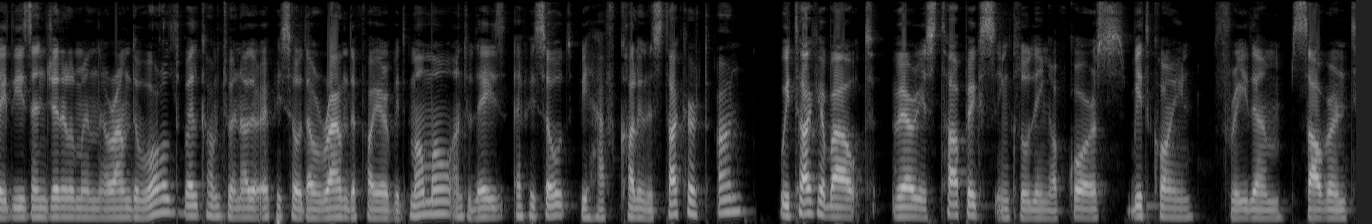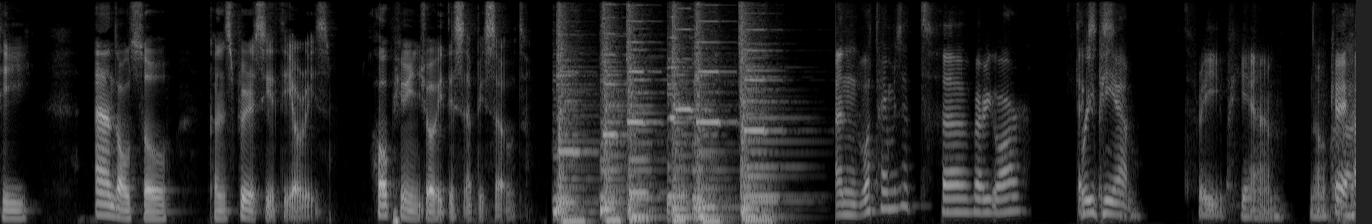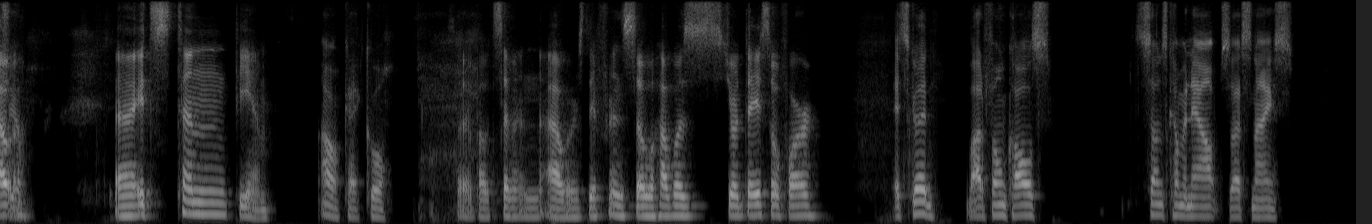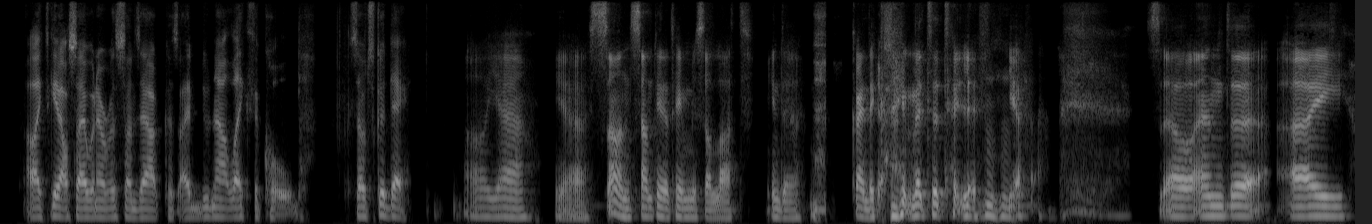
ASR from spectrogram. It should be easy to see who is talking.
Speaker 1: Ladies and gentlemen around the world, welcome to another episode of Round the Fire with Momo. On today's episode, we have Colin Stuckert on. We talk about various topics, including, of course, Bitcoin, freedom, sovereignty, and also conspiracy theories. Hope you enjoy this episode. And what time is it uh, where you are?
Speaker 2: 3 p.m.
Speaker 1: 3 p.m. Okay, how? Uh, it's 10 p.m.
Speaker 2: Oh, okay, cool.
Speaker 1: So about seven hours difference. So how was your day so far?
Speaker 2: It's good. A lot of phone calls. Sun's coming out, so that's nice. I like to get outside whenever the sun's out because I do not like the cold. So it's a good day.
Speaker 1: Oh yeah, yeah. Sun, something that I miss a lot in the kind of climate that I live.
Speaker 2: Mhm.
Speaker 1: Yeah. So and uh, I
